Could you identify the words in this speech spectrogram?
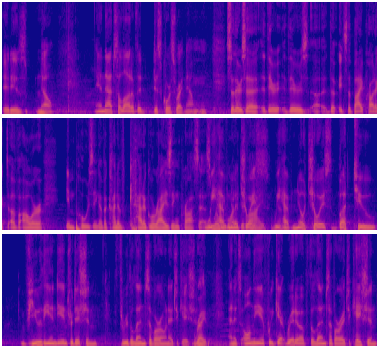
it is no. And that's a lot of the discourse right now. Mm-hmm. So there's a there there's uh, the, it's the byproduct of our imposing of a kind of categorizing process. We have we no choice. We have no choice but to view the Indian tradition through the lens of our own education. Right. And it's only if we get rid of the lens of our education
